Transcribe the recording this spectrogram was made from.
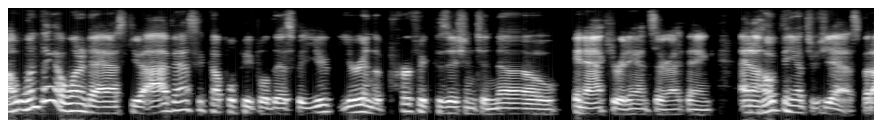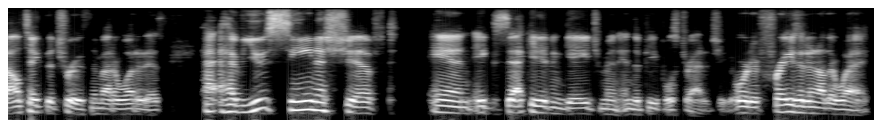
Uh, one thing I wanted to ask you, I've asked a couple people this, but you're you're in the perfect position to know an accurate answer, I think, and I hope the answer is yes. But I'll take the truth, no matter what it is. Ha- have you seen a shift in executive engagement in the people strategy, or to phrase it another way,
